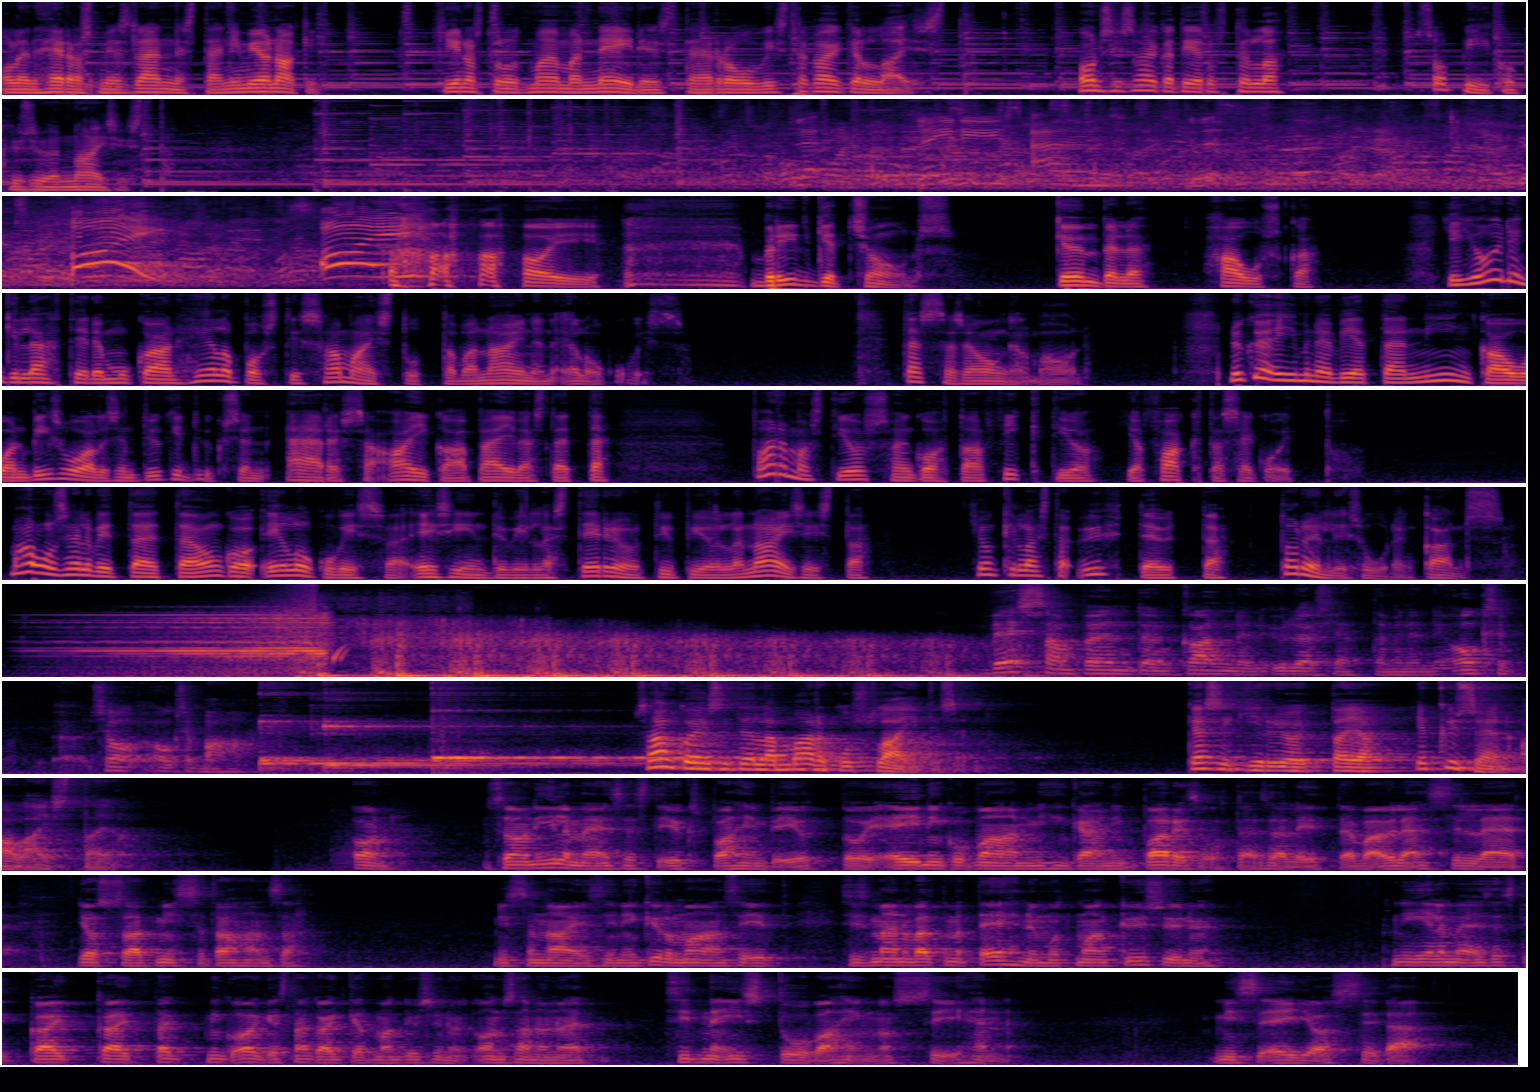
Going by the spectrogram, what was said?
Olen herrasmies lännestä ja nimi on Aki. Kiinnostunut maailman neideistä ja rouvista kaikenlaisista. On siis aika tiedustella, sopiiko kysyä naisista. Oi. Bridget Jones. Kömpelö, hauska ja joidenkin lähteiden mukaan helposti samaistuttava nainen elokuvissa. Tässä se ongelma on. Nykyään ihminen viettää niin kauan visuaalisen tykityksen ääressä aikaa päivästä, että varmasti jossain kohtaa fiktio ja fakta sekoittuu. Mä haluan selvittää, että onko elokuvissa esiintyvillä stereotypioilla naisista jonkinlaista yhteyttä todellisuuden kanssa. Vessanpöntön kannen ylösjättäminen, niin onko se, se, on, onko se paha? Saanko esitellä Markus Laitisen? Käsikirjoittaja ja kyseenalaistaja. On. Se on ilmeisesti yksi pahimpia juttuja. Ei niinku vaan mihinkään niinku parisuhteeseen liittyen, vaan yleensä silleen, että jos sä oot missä tahansa, missä naisia, niin kyllä mä oon siitä, siis mä en välttämättä tehnyt, mutta mä oon kysynyt, niin ilmeisesti kaik, kaik, tai niinku oikeastaan kaikki, että mä oon kysynyt, on sanonut, että sit ne istuu vahingossa siihen, missä ei ole sitä,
